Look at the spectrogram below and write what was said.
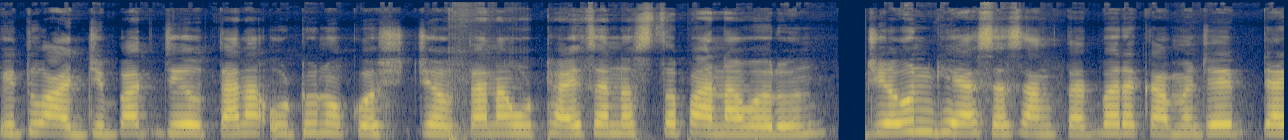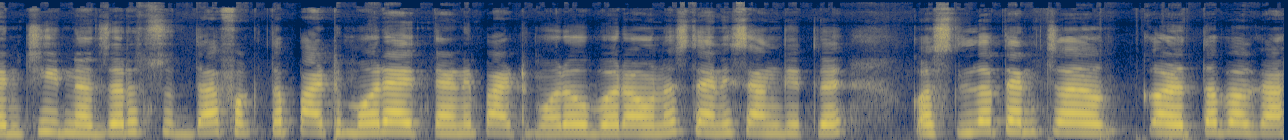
की तू अजिबात जेवताना उठू नकोस. जेवताना उठायचं नसतं पानावरून. जेवून घे असं सांगतात बरं का? म्हणजे त्यांची नजरसुद्धा फक्त पाठमोऱ्या आहेत. त्याने पाठमोऱ्या उभं राहूनच त्यांनी सांगितलं कसलं त्यांचं कळतं बघा.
